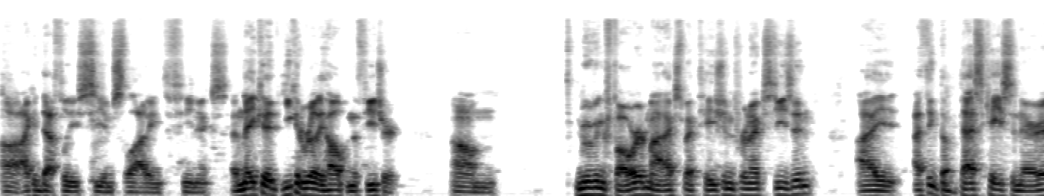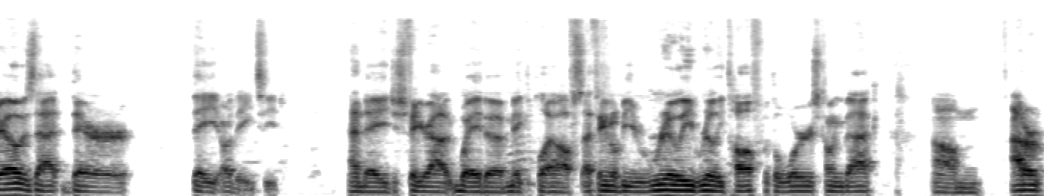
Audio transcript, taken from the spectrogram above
uh, I could definitely see him sliding to Phoenix, and they could he could really help in the future. Um, moving forward, my expectation for next season, I I think the best case scenario is that they're they are the eight seed, and they just figure out a way to make the playoffs. I think it'll be really really tough with the Warriors coming back. Um, I don't.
